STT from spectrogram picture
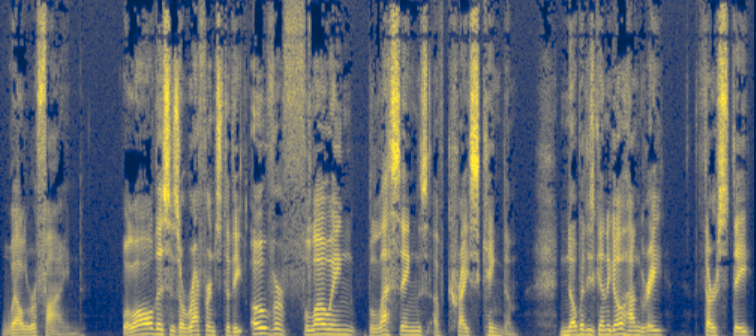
well refined. Well, all this is a reference to the overflowing blessings of Christ's kingdom. Nobody's going to go hungry, thirsty.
